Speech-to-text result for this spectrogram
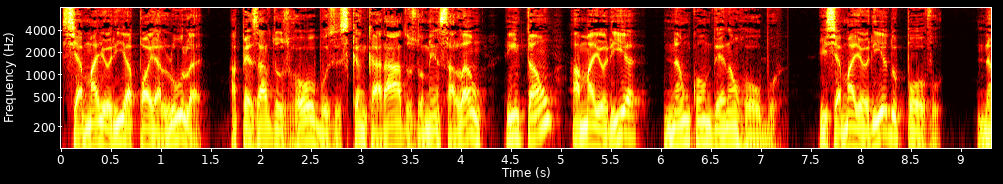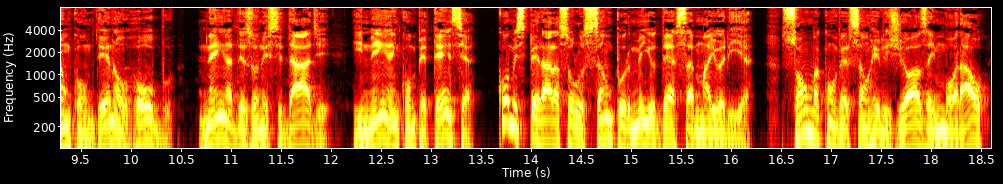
Se a maioria apoia Lula, apesar dos roubos escancarados do mensalão, então a maioria não condena o roubo. E se a maioria do povo não condena o roubo, nem a desonestidade e nem a incompetência, como esperar a solução por meio dessa maioria? Só uma conversão religiosa e moral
